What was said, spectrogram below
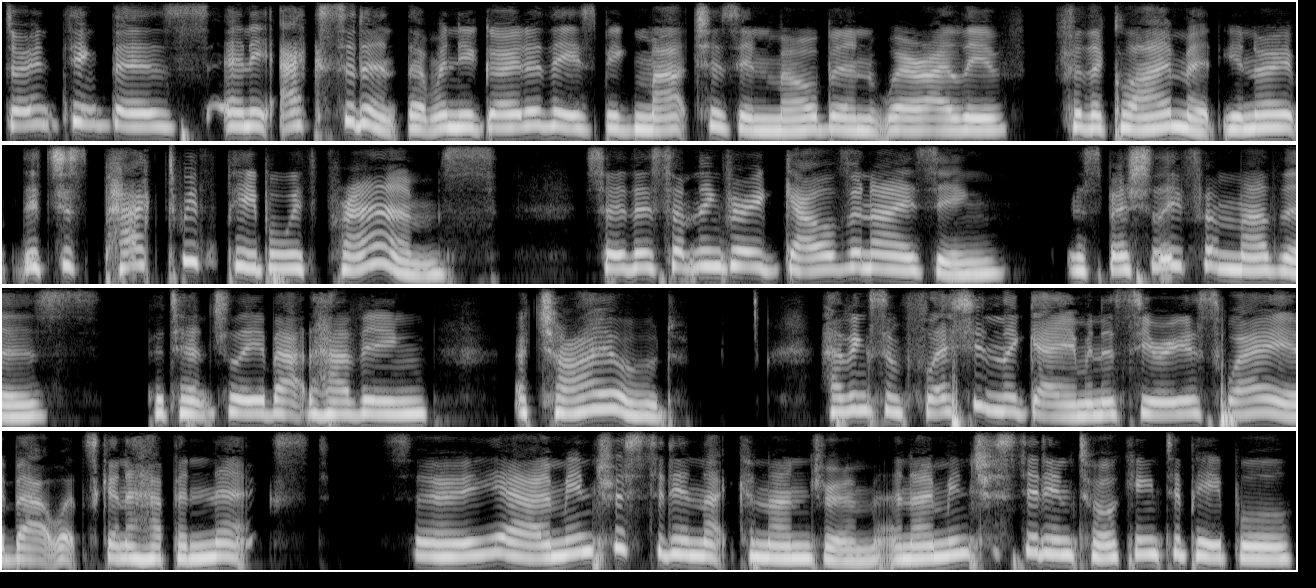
don't think there's any accident that when you go to these big marches in Melbourne where I live for the climate, you know, it's just packed with people with prams. So there's something very galvanizing, especially for mothers, potentially about having a child having some flesh in the game in a serious way about what's going to happen next. So, yeah, I'm interested in that conundrum and I'm interested in talking to people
